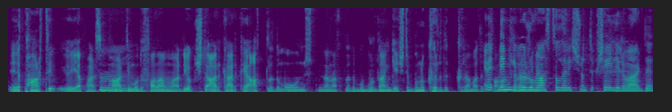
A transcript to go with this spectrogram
Ee, parti e, yaparsın. Hmm. Parti modu falan vardı. Yok işte arka arkaya atladım. O onun üstünden atladı. Bu buradan geçti. Bunu kırdık, kıramadık Evet falan benim gibi ruh hastaları için o tip şeyleri vardı.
